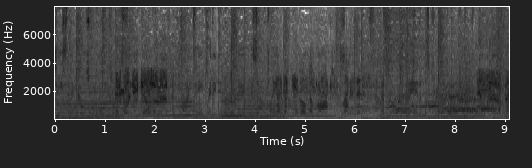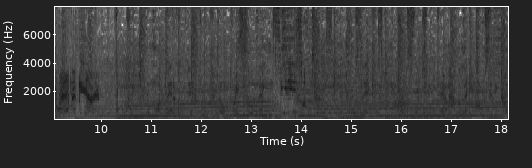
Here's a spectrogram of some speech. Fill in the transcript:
Chasing a ghost with no Any more details on that? Octane ready to do it. It's our plan. Suspect vehicle, a black Lexus. The animals crept through. Yeah, I'll head up that way, I'm in the area. Screws, skin and bones left. Spinning cone set, trick down, hopping like a cruise in a cone chest. Lock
